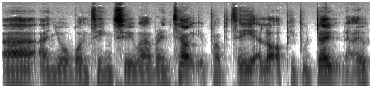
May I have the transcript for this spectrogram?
uh, and you're wanting to uh, rent out your property, a lot of people don't know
